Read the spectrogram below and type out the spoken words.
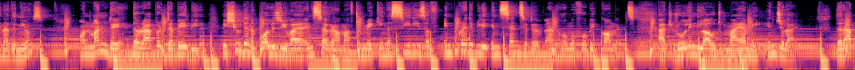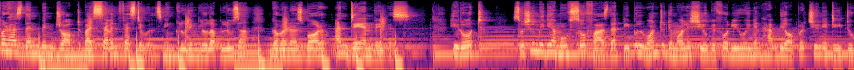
In other news, on Monday, the rapper DaBaby issued an apology via Instagram after making a series of incredibly insensitive and homophobic comments at Rolling Loud Miami in July. The rapper has then been dropped by seven festivals, including Lollapalooza, Governor's Ball, and Day N Vegas. He wrote, Social media moves so fast that people want to demolish you before you even have the opportunity to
